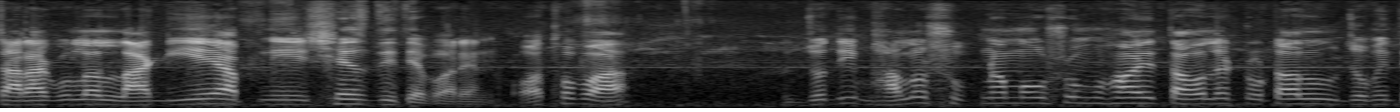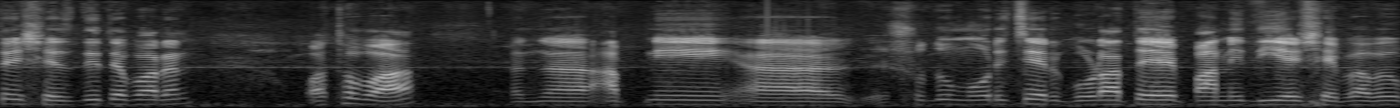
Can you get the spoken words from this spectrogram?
চারাগুলো লাগিয়ে আপনি সেচ দিতে পারেন। অথবা, যদি ভালো শুকনা মৌসুম হয়, তাহলে টোটাল জমিতেই সেচ দিতে পারেন। অথবা আপনি শুধু মরিচের গোড়াতে পানি দিয়ে সেভাবেও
